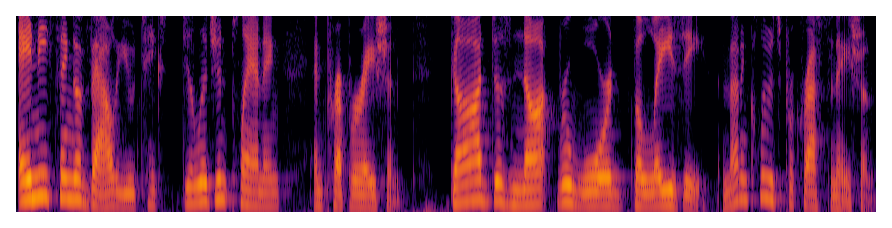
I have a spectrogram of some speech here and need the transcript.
anything of value takes diligent planning and preparation. God does not reward the lazy, and that includes procrastination.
